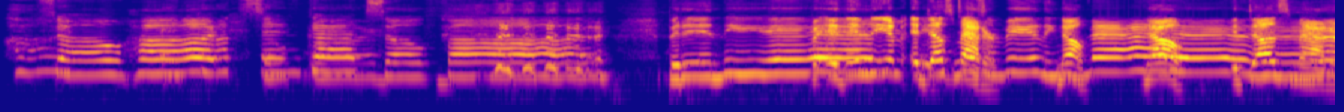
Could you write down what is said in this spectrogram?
hard. So hard got so and got far. so far. but in the end, But in the end, it does matter. really No, matter. it does matter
